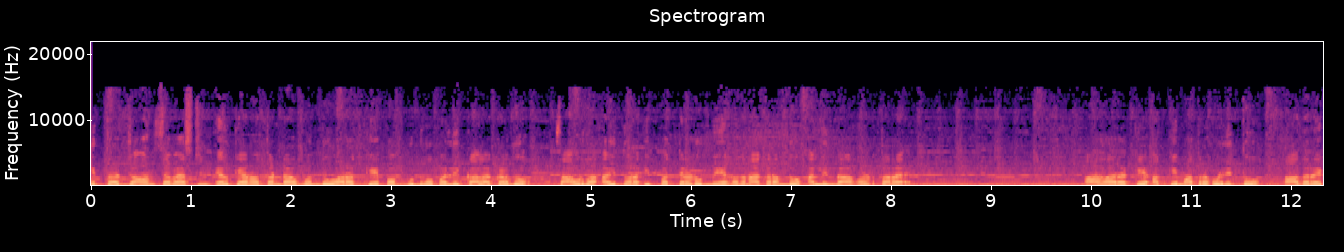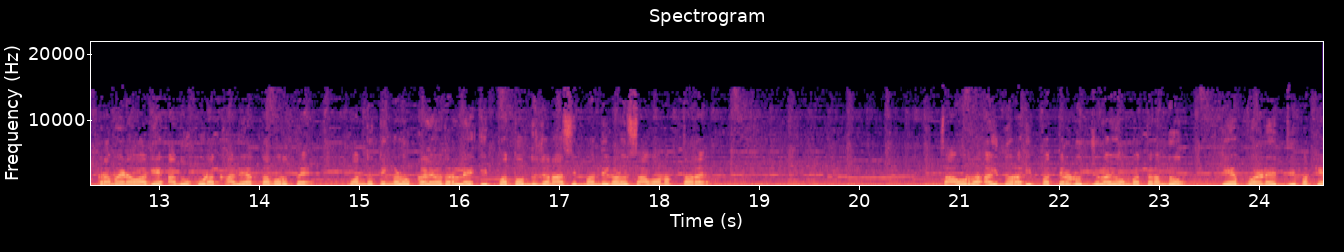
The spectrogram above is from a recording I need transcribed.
ಇತ್ತ ಜಾನ್ ಸೆಬಾಸ್ಟಿನ್ ಎಲ್ಕ್ಯಾನೋ ತಂಡ ಒಂದು ವಾರ ಕೇಪ್ ಆಫ್ ಗುಡ್ ಹೋಪ್ ಅಲ್ಲಿ ಕಾಲ ಕಳೆದು ಸಾವಿರದ ಐದುನೂರ ಇಪ್ಪತ್ತೆರಡು ಮೇ ಹದಿನಾಲ್ಕರಂದು ಅಲ್ಲಿಂದ ಹೊರಡ್ತಾರೆ. ಆಹಾರಕ್ಕೆ ಅಕ್ಕಿ ಮಾತ್ರ ಉಳಿದಿತ್ತು, ಆದರೆ ಕ್ರಮೇಣವಾಗಿ ಅದು ಕೂಡ ಖಾಲಿಯಾಗ್ತಾ ಬರುತ್ತೆ. ಒಂದು ತಿಂಗಳು ಕಳೆಯೋದರಲ್ಲೇ ಇಪ್ಪತ್ತೊಂದು ಜನ ಸಿಬ್ಬಂದಿಗಳು ಸಾವನ್ನಪ್ತಾರೆ. ಸಾವಿರದ ಐದುನೂರ ಇಪ್ಪತ್ತೆರಡು ಜುಲೈ ಒಂಬತ್ತರಂದು ಕೇಪ್ ವರ್ಡೆ ದ್ವೀಪಕ್ಕೆ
